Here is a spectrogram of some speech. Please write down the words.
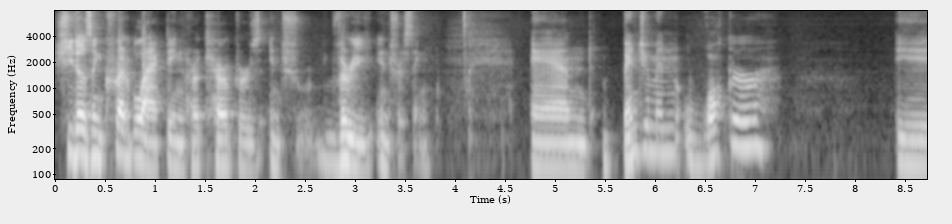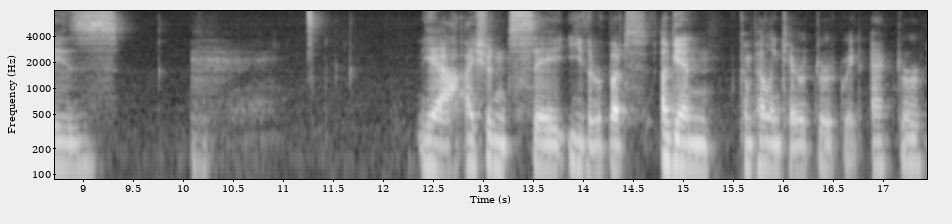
she does incredible acting. Her character's int very interesting. And Benjamin Walker is... Yeah, I shouldn't say either, but again, compelling character, great actor.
